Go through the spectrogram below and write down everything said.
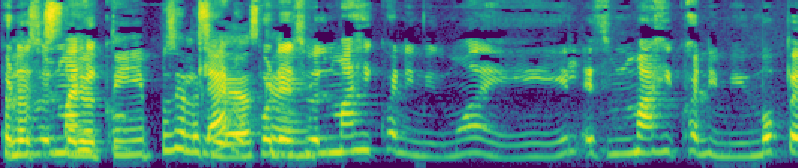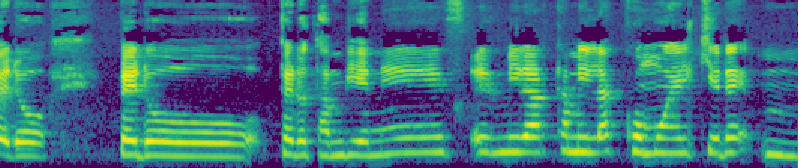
por los eso el estereotipos mágico, y las claro, ideas por que... eso el mágico animismo de él es un mágico animismo, pero pero, pero también es, es mirar, Camila, cómo él quiere mm,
